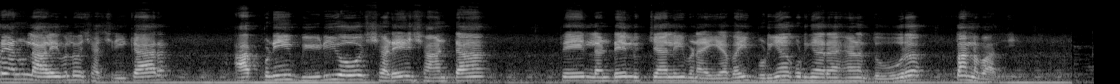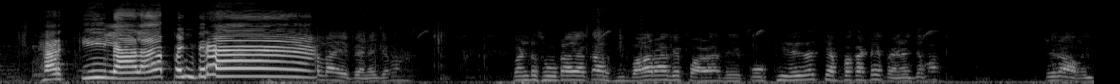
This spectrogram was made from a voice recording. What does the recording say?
ਸਾਰਿਆਂ ਨੂੰ ਲਾਲੇ ਵੱਲੋਂ ਸਤਿ ਸ਼੍ਰੀ ਅਕਾਲ। ਆਪਣੀ ਵੀਡੀਓ ਛੜੇ ਛਾਂਟਾਂ ਤੇ ਲੰਡੇ ਲੁੱਚਾਂ ਲਈ ਬਣਾਈ ਆ ਬਾਈ। ਬੁੜੀਆਂ ਕੁੜੀਆਂ ਰਹਿਣ ਦੂਰ। ਧੰਨਵਾਦ ਜੀ। ਠਰਕੀ ਲਾਲਾ 15 ਲਾਏ ਨੇ ਜਮਾ। ਪਿੰਡ ਛੋਟਾ ਜਿਹਾ ਘਰ ਸੀ ਬਾਹਰ ਆ ਕੇ ਪਾਲਾ ਦੇ ਕੋਠੀ ਦੇ ਤਾਂ ਚੱਬ ਕੱਢੇ ਪੈਣੇ ਜਮਾ। ਫਿਰ ਆ ਬਈ।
